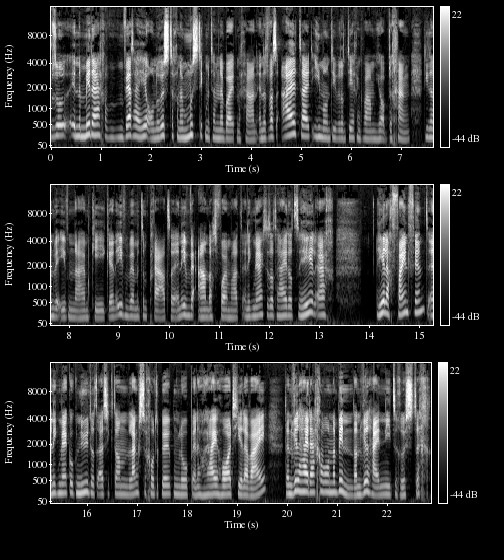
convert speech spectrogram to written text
zo in de middag werd hij heel onrustig en dan moest ik met hem naar buiten gaan. En dat was altijd iemand die we dan tegenkwamen hier op de gang, die dan weer even naar hem keek en even weer met hem praten en even weer aandacht voor hem had. En ik merkte dat hij dat heel erg heel erg fijn vind. En ik merk ook nu dat als ik dan langs de grote keuken loop en hij hoort hier lawaai, dan wil hij daar gewoon naar binnen. Dan wil hij niet rustig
